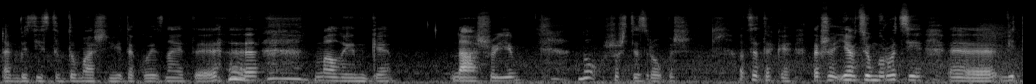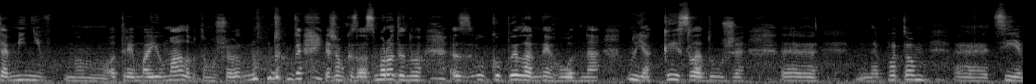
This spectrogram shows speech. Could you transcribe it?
Так би з'їсти в домашньої такої, знаєте, малинки нашої. Ну, що ж ти зробиш? Оце таке. Так що я в цьому році е, вітамінів отримаю мало, тому що ну, я ж вам казала, смородину з- купила негодна, ну як кисла дуже. Е, потім е, ці.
